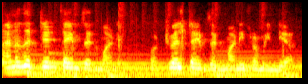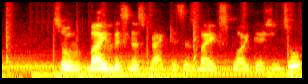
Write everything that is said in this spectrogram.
another 10 times that money or 12 times that money from India. So, by business practices, by exploitation. So,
